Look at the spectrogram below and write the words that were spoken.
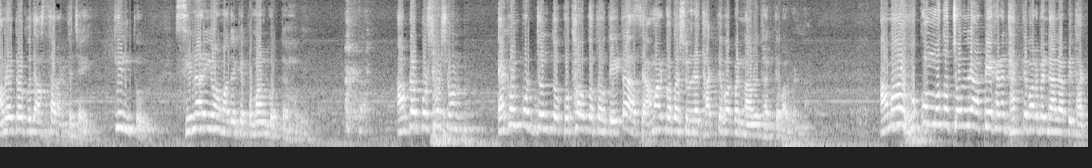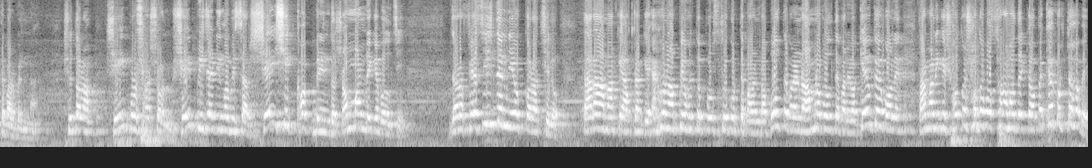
আমরা এটার প্রতি আস্থা রাখতে চাই। কিন্তু সিনারিও আমাদেরকে প্রমাণ করতে হবে। আপনার প্রশাসন এখন পর্যন্ত কোথাও কোথাও তো এটা আছে, আমার কথা শুনলে থাকতে পারবেন না থাকতে পারবেন না। আমার হুকুম মতো চললে আপনি এখানে থাকতে পারবেন, নাহলে আপনি থাকতে পারবেন না। সুতরাং সেই প্রশাসন, সেই প্রিজাইডিং অফিসার সেই শিক্ষক বৃন্দ সম্মান রেখে বলছি, যারা ফেসিসদের নিয়োগ করা ছিল, তারা আমাকে আপনাকে, এখন আপনি হয়তো প্রস্তুত করতে পারেন না বলতে পারেন না আমরা বলতে পারি বা কেউ কেউ বলে, তার মানে কি শত শত বছর আমাদেরকে অপেক্ষা করতে হবে?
